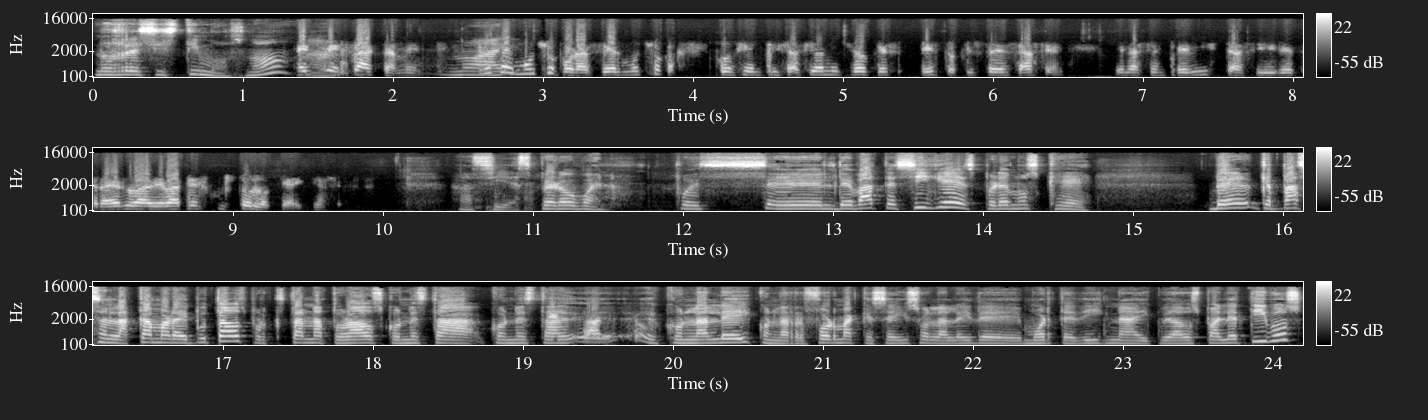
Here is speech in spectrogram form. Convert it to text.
nos resistimos, ¿no? Ah. Exactamente. creo que hay mucho por hacer, mucho concientización y creo que es esto que ustedes hacen de las entrevistas y de traerlo a debate es justo lo que hay que hacer. Así es, pero bueno, pues el debate sigue, esperemos que ver qué pasa en la Cámara de Diputados porque están atorados con esta con esta eh, eh, con la ley, con la reforma que se hizo a la ley de muerte digna y cuidados paliativos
